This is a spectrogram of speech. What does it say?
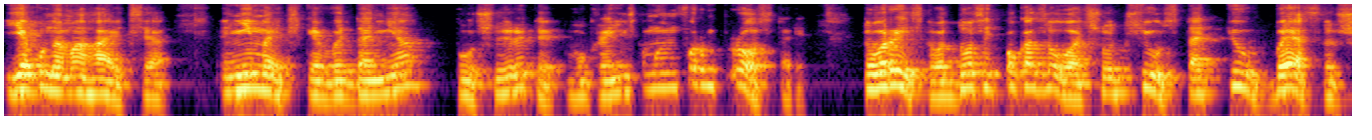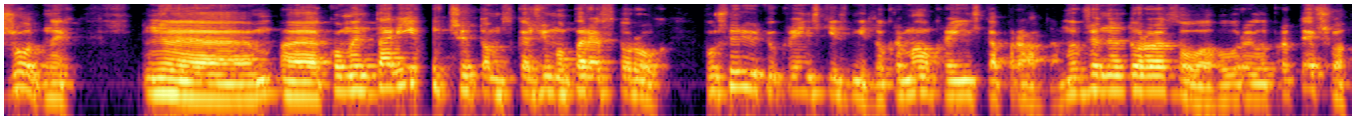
яку намагається німецьке видання поширити в українському інформпросторі. Товариство досить показово, що цю статтю без жодних е, е, коментарів чи там, скажімо, пересторог поширюють українські змі, зокрема Українська Правда. Ми вже неодноразово говорили про те, що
